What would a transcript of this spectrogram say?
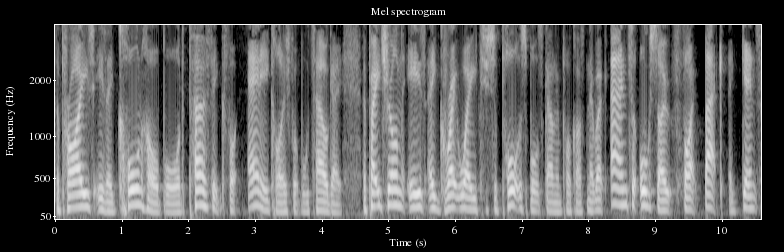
The prize is a cornhole board, perfect for any college football tailgate. The Patreon is a great way to support the Sports Gambling Podcast Network and to also fight back against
